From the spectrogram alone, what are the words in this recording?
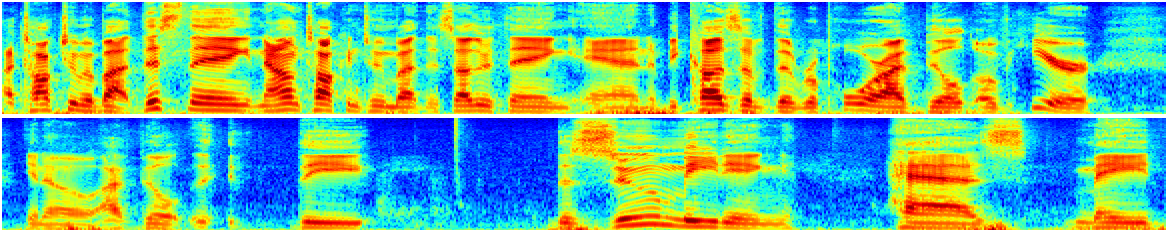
I talked to him about this thing. Now I'm talking to him about this other thing, and because of the rapport I've built over here, you know, I've built the the Zoom meeting has made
